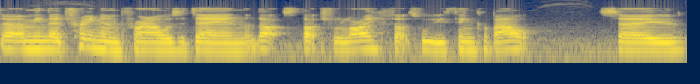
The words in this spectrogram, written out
I mean, they're training for hours a day, and that's that's your life. That's all you think about. So,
